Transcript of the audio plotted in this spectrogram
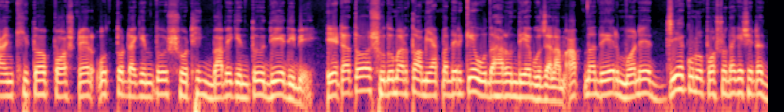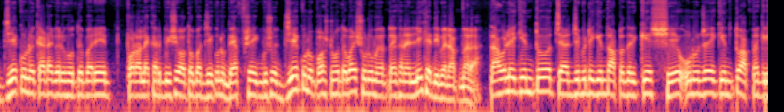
কাঙ্ক্ষিত প্রশ্নের উত্তরটা কিন্তু সঠিকভাবে কিন্তু দিয়ে দিবে। এটা তো শুধুমাত্র আমি আপনাদেরকে উদাহরণ দিয়ে বোঝালাম। আপনাদের মনে যে কোনো প্রশ্ন থাকে সেটা যে কোনো ক্যাটাগরি হতে পারে, পড়ালেখার বিষয় অথবা যে কোনো ব্যবসায়িক বিষয় যে কোনো প্রশ্ন হতে পারে, শুধুমাত্র এখানে লিখে দিবেন আপনারা। তাহলে কিন্তু চ্যাট জিপিটি কিন্তু আপনাদেরকে সে অনুযায়ী কিন্তু আপনাকে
